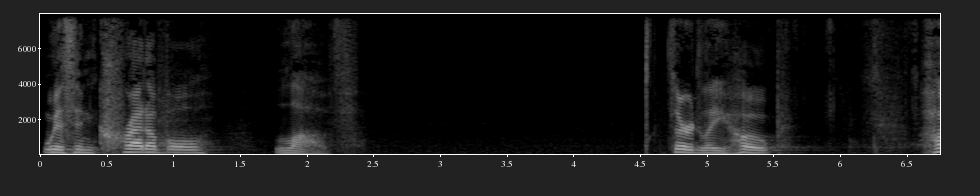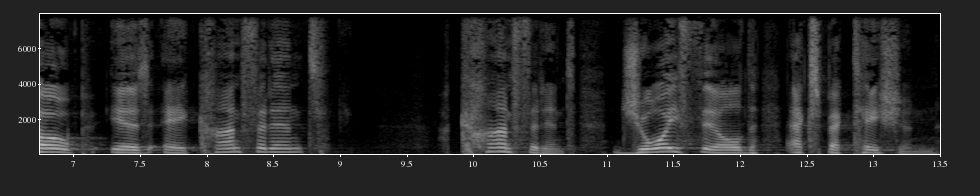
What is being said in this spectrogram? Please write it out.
with incredible love? Thirdly, hope. Hope is a confident, a confident, joy filled expectation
